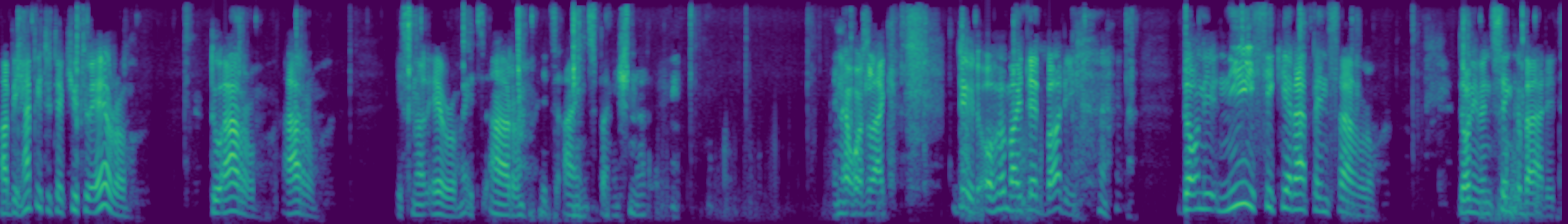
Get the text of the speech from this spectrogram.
I'll be happy to take you to Arro, to Arro, Arro. It's not Arrow, it's Arro. It's I in Spanish, not A. And I was like, dude, over my dead body. Don't ni siquiera pensarlo. Don't even think about it.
